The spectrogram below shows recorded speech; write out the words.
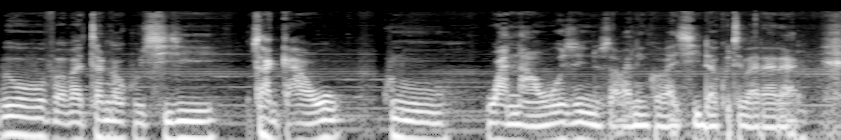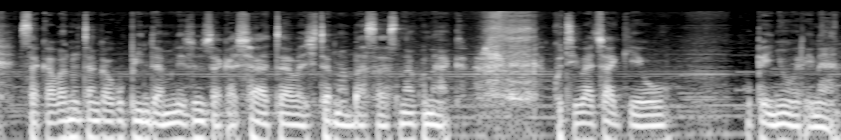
Vevo vobva vatanga kuchitsvagawo kunowanawo zvinhu zvavanenge vachida kuti vararame. Saka vanotanga kupinda mune zvinhu zvakashata vachiita mabasa asina kunaka kuti vatsvagewo upenyu huri nani.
